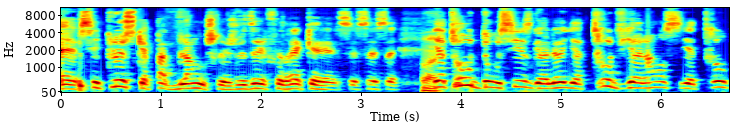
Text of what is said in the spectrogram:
euh, c'est plus que patte blanche. Là. Je veux dire, il faudrait que... c'est- c'est- c'est- Ouais. Il y a trop de dossiers, ce gars-là. Il y a trop de violence. Il y a trop...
